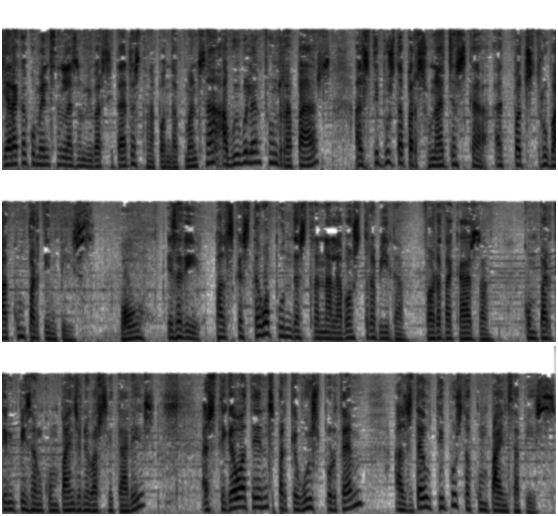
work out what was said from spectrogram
i ara que comencen les universitats, estan a punt de començar, avui volem fer un repàs als tipus de personatges que et pots trobar compartint pis. Oh. És a dir, pels que esteu a punt d'estrenar la vostra vida fora de casa, compartint pis amb companys universitaris, estigueu atents perquè avui us portem els 10 tipus de companys de pis.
